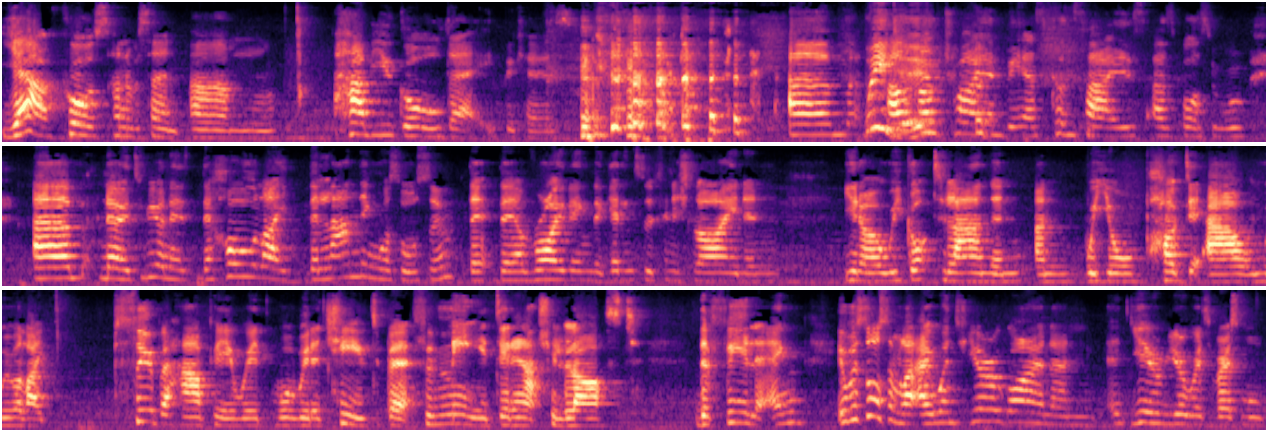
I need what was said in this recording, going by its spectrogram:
Yeah, of course, hundred percent. Um, have you got all day? Because um, We I'll, do. I'll try and be as concise as possible. Um, no, to be honest, the whole like the landing was awesome. They, they're arriving, they're getting to the finish line, and you know we got to land and and we all hugged it out, and we were like super happy with what we'd achieved. But for me, it didn't actually last. The feeling it was awesome. Like I went to Uruguay, and, and Uruguay is a very small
